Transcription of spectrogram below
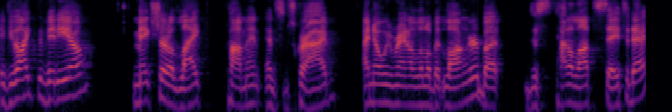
if you like the video, make sure to like, comment, and subscribe. I know we ran a little bit longer, but just had a lot to say today.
